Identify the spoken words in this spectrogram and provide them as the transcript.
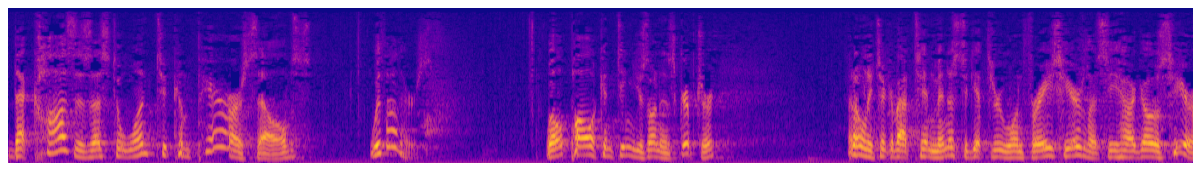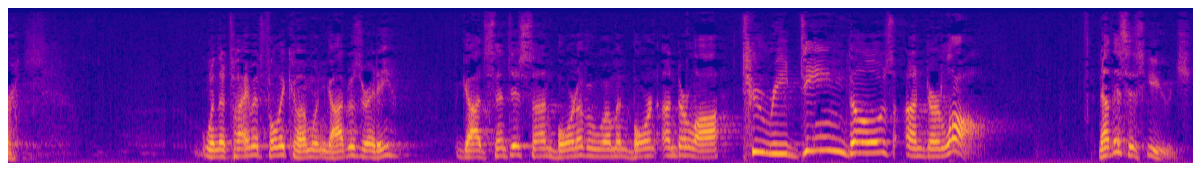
that causes us to want to compare ourselves with others. Well, Paul continues on in Scripture. It only took about 10 minutes to get through one phrase here. Let's see how it goes here when the time had fully come, when God was ready, God sent his son, born of a woman, born under law, to redeem those under law. Now, this is huge.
